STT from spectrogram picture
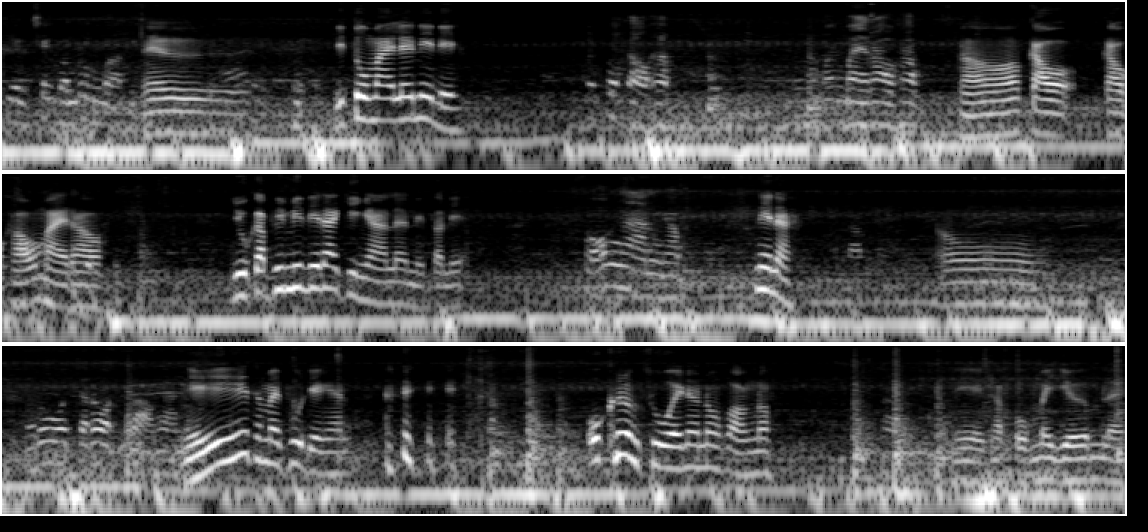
เตรียมเช็คบอลรุ่งมาเออนี่ตัวไม้เลยนี่นี่เป็นตัวเก่าครับไม่ไม่เราครับอ๋อเก่าเก่าเขาใหม่เรา อยู่กับพี่มิตรนี่ได้กี่งานแล้วนี่ตอนนี้สองงานครับ นี่นะครับโอ้ไม่รู้จะรอดหรือเปล่างานนี่ทำไมพูดอย่างนั้นโอ้เครื่องสวยนะน้องฟองเนาะนี่ครับผมไม่เยิ้มเลย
